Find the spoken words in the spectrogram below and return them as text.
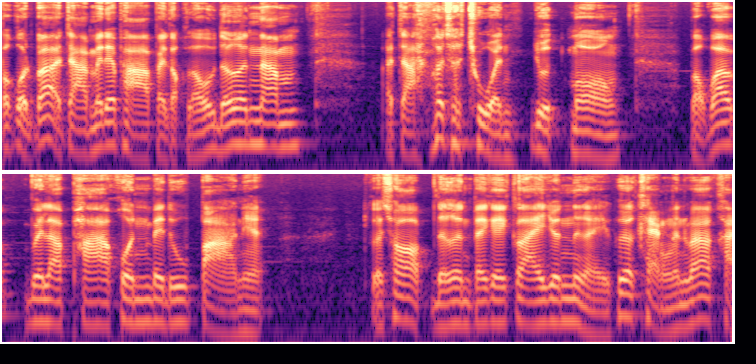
ปรากฏว่าอาจารย์ไม่ได้พาไปหรอกเราเดินนำ อาจารย์ก็จะชวนหยุดมอง บอกว่าเวลาพาคนไปดูป่าเนี่ยก็ชอบเดินไปไกลๆจนเหนื่อย เพื่อแข่งกันว่าใคร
